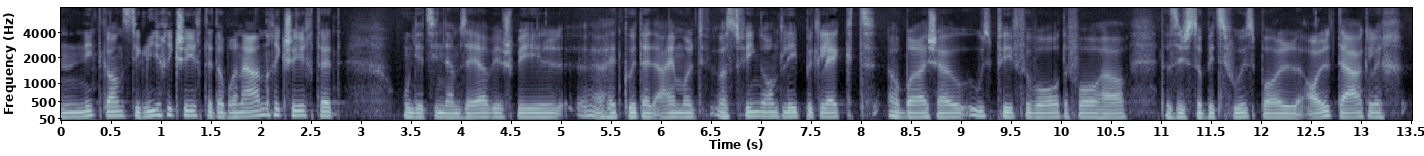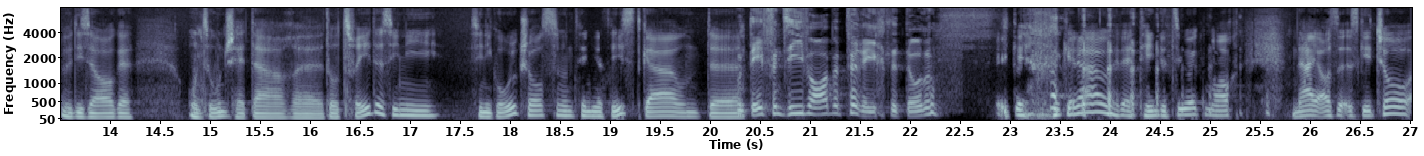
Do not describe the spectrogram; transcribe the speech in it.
nicht ganz die gleiche Geschichte hat, aber eine ähnliche Geschichte hat und jetzt in dem Serbien-Spiel äh, hat gut hat einmal was die Finger an die Lippen gelegt, aber er ist auch auspfiffen worden vorher. Das ist so ein bisschen Fußball alltäglich, würde ich sagen. Und sonst hat er äh, dort zufrieden seine, seine Goal geschossen und seine Assist gegeben. Und, äh, und defensive Arbeit verrichtet, oder? genau, der hat hinterzu gemacht. Nein, also es geht schon,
